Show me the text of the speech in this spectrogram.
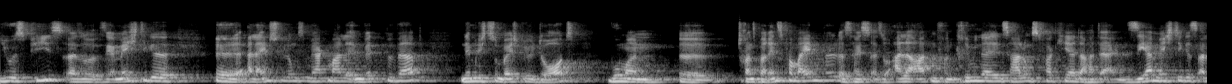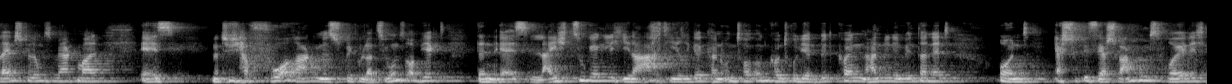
USPs, also sehr mächtige äh, Alleinstellungsmerkmale im Wettbewerb, nämlich zum Beispiel dort, wo man äh, Transparenz vermeiden will. Das heißt also alle Arten von kriminellen Zahlungsverkehr, da hat er ein sehr mächtiges Alleinstellungsmerkmal. Er ist natürlich hervorragendes Spekulationsobjekt, denn er ist leicht zugänglich. Jeder Achtjährige kann unkontrolliert Bitcoin handeln im Internet und er ist sehr schwankungsfreudig.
